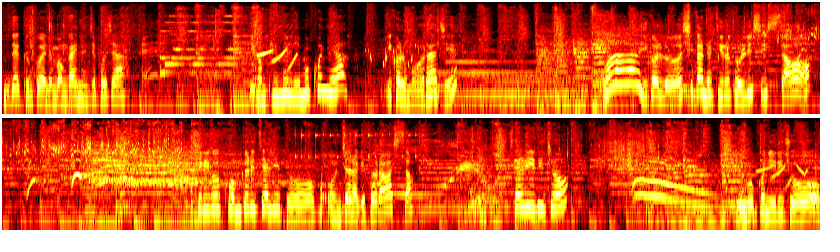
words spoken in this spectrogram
내 근거에는 뭔가 있는지 보자. 이건 비밀 리모컨이야. 이걸로 뭘 하지? 와, 이걸로 시간을 뒤로 돌릴 수 있어. 그리고 곰돌이 젤리도 온전하게 돌아왔어. 젤리 이리 줘. 리모컨 이리 줘.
